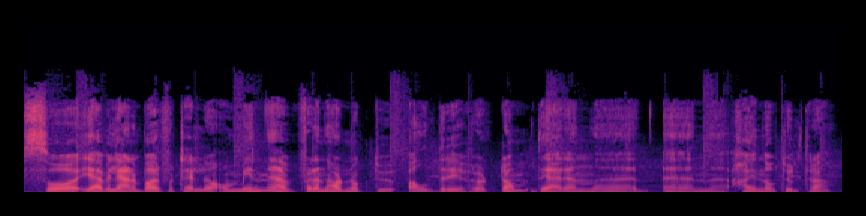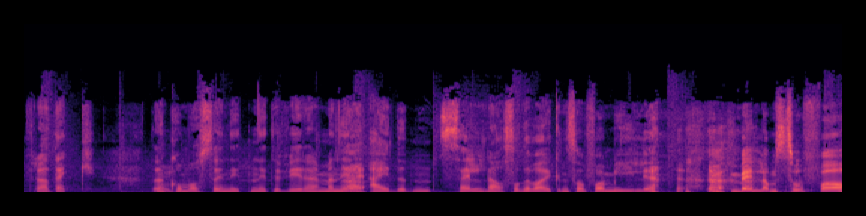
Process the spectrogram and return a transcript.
Så jeg vil gjerne bare fortelle om min, for den har du nok du aldri hørt om. Det er en, en High Note Ultra fra Dekk. Den kom også i 1994, men Ja. jeg eide den selv, da, så det var ikke en sånn familie mellom sofa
